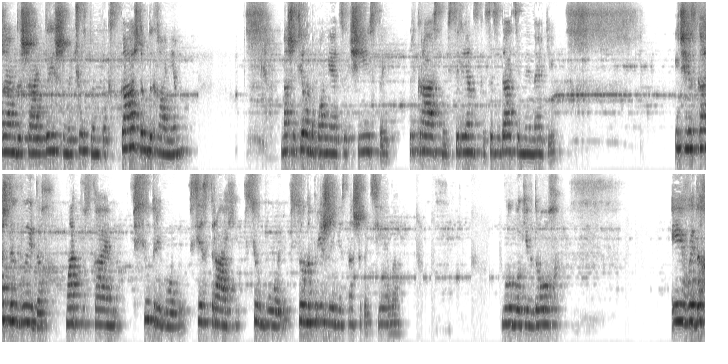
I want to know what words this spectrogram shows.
Продолжаем дышать, дышим и чувствуем, как с каждым дыханием наше тело наполняется чистой, прекрасной, вселенской, созидательной энергией. И через каждый выдох мы отпускаем всю тревогу, все страхи, всю боль, все напряжение с нашего тела. Глубокий вдох и выдох.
